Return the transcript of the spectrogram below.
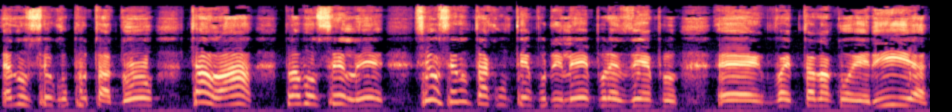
né, no seu computador, tá lá para você ler. Se você não está com tempo de ler, por exemplo, é, vai estar tá na correria,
